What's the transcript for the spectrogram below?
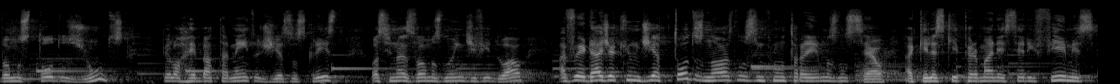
vamos todos juntos pelo arrebatamento de Jesus Cristo, ou se nós vamos no individual. A verdade é que um dia todos nós nos encontraremos no céu, aqueles que permanecerem firmes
